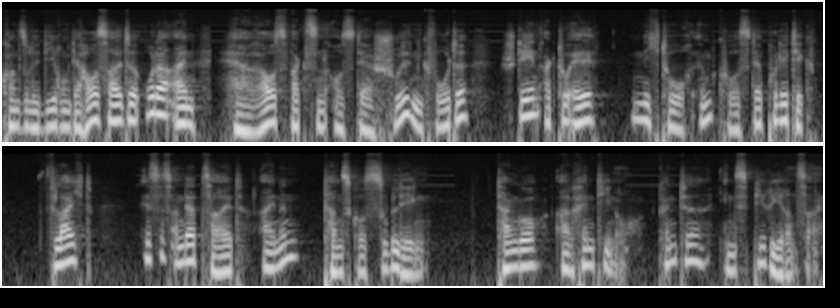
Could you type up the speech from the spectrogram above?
Konsolidierung der Haushalte oder ein Herauswachsen aus der Schuldenquote stehen aktuell nicht hoch im Kurs der Politik. Vielleicht ist es an der Zeit, einen Tanzkurs zu belegen. Tango Argentino könnte inspirierend sein.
